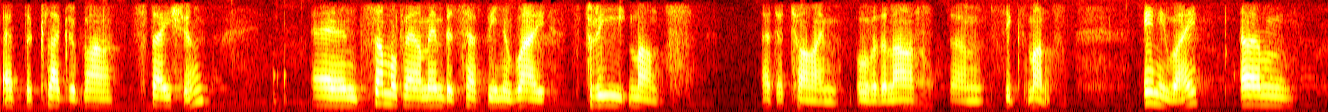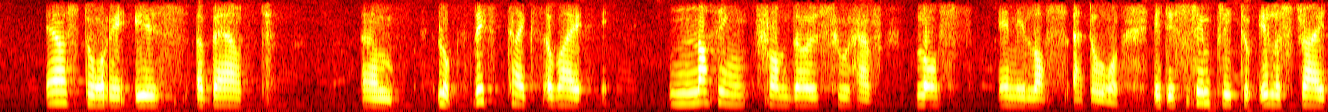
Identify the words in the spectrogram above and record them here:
at the Clagiraba station, and some of our members have been away three months at a time over the last wow. um, six months. Anyway, um, our story is about. Um, look, this takes away nothing from those who have lost any loss at all. It is simply to illustrate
